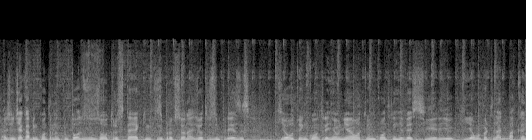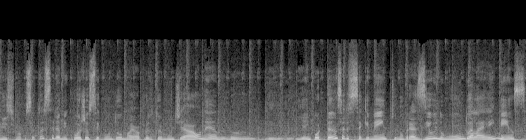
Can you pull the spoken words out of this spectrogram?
a gente acaba encontrando com todos os outros técnicos e profissionais de outras empresas que ou tu encontra em reunião ou tu encontra em revestir, e que é uma oportunidade bacaníssima. O setor cerâmico hoje é o segundo maior produtor mundial, né? e a importância desse segmento no Brasil e no mundo ela é imensa.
